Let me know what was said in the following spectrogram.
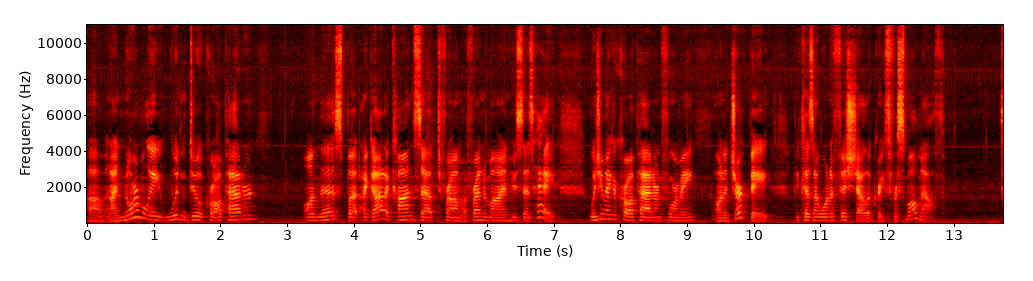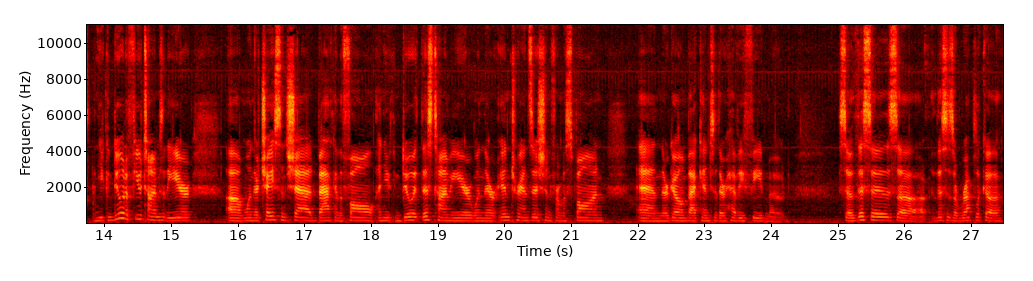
um, and I normally wouldn't do a crawl pattern on this but I got a concept from a friend of mine who says hey would you make a crawl pattern for me on a jerk bait because I want to fish shallow creeks for smallmouth and you can do it a few times of the year um, when they're chasing shad back in the fall and you can do it this time of year when they're in transition from a spawn and they're going back into their heavy feed mode so this is uh, this is a replica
